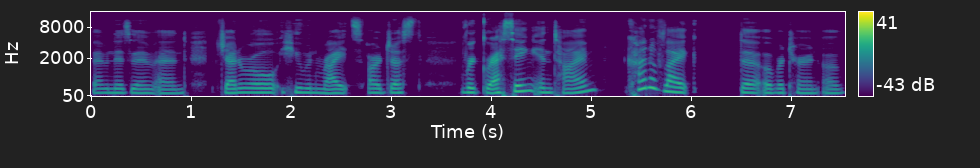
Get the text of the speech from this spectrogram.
feminism and general human rights are just regressing in time, kind of like the overturn of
